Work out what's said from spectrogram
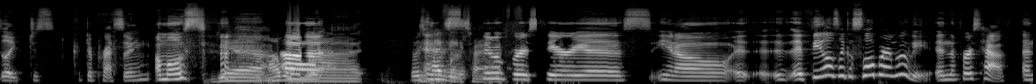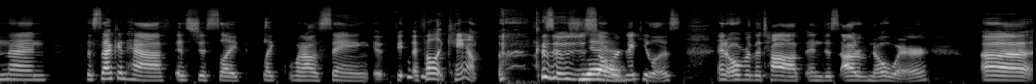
like just depressing almost. Yeah, I was uh, not. It was heavy. super serious. You know, it, it, it feels like a slow burn movie in the first half, and then the second half is just like like what I was saying. It, it felt like camp because it was just yeah. so ridiculous and over the top and just out of nowhere. Uh,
